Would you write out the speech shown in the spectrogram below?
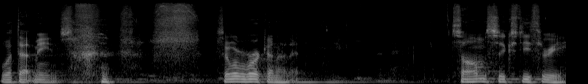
what that means. so we're working on it. Psalm 63.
